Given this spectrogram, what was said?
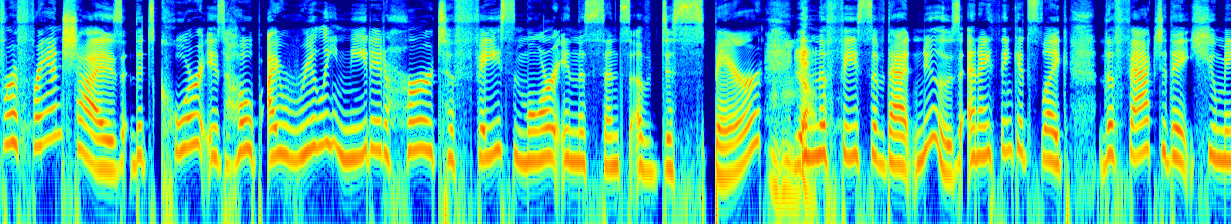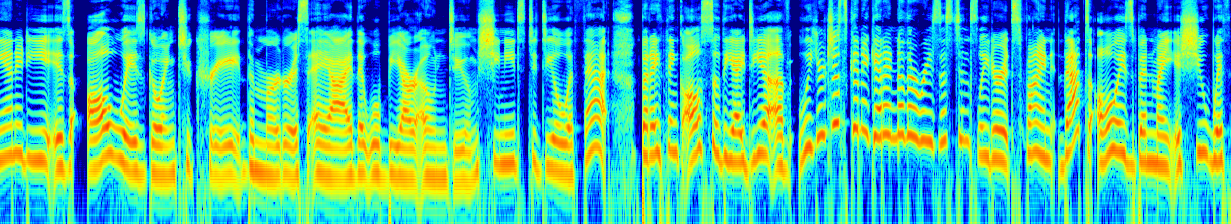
for a franchise that's core is hope, I really needed her to face more in the sense of despair mm-hmm. Yeah. in the face of that news. And I think it's like the fact that humanity is always going to create the murderous AI that will be our own doom. She needs to deal with that. But I think also the idea of, well, you're just going to get another resistance leader. It's fine. That's always been my issue with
